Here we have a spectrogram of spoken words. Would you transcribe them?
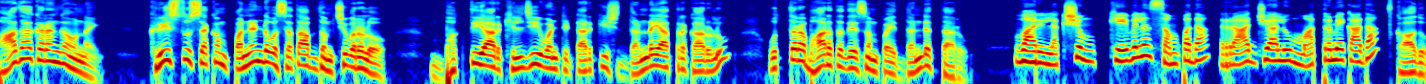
బాధాకరంగా ఉన్నాయి. క్రీస్తు శకం పన్నెండవ శతాబ్దం చివరలో భక్తియార్ ఖిల్జీ వంటి టర్కిష్ దండయాత్రకారులు ఉత్తర భారతదేశంపై దండెత్తారు. వారి లక్ష్యం కేవలం సంపద రాజ్యాలు మాత్రమే కాదా? కాదు.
